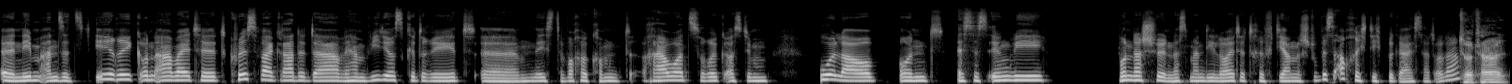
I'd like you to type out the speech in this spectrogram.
Äh, nebenan sitzt Erik und arbeitet. Chris war gerade da. Wir haben Videos gedreht. Äh, nächste Woche kommt Rauer zurück aus dem Urlaub. Und es ist irgendwie wunderschön, dass man die Leute trifft. Janusz, du bist auch richtig begeistert, oder? Total.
